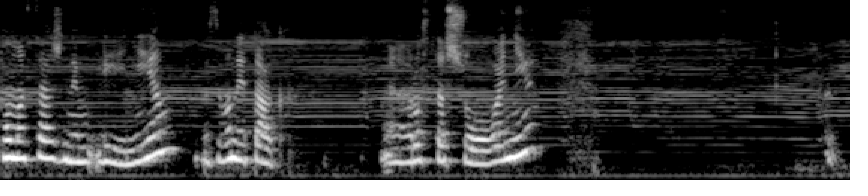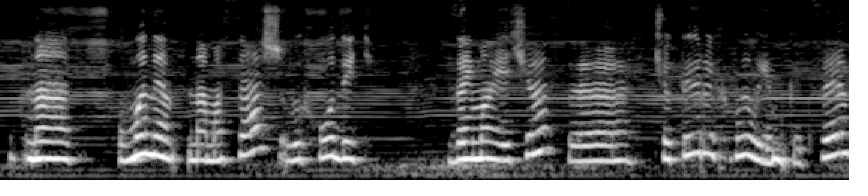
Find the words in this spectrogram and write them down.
по масажним лініям. Ось Вони так розташовані. На, У мене на масаж виходить, займає час 4 хвилинки. Це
